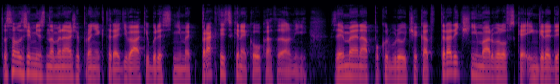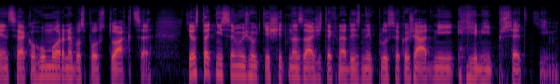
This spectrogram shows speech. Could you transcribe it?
To samozřejmě znamená, že pro některé diváky bude snímek prakticky nekoukatelný, zejména pokud budou čekat tradiční marvelovské ingredience jako humor nebo spoustu akce. Ti ostatní se můžou těšit na zážitek na Disney Plus jako žádný jiný předtím.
